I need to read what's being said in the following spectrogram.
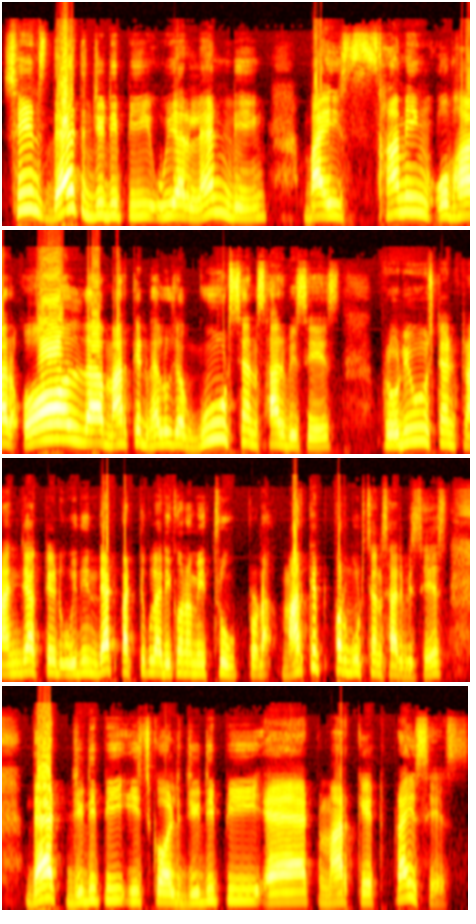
Since that GDP we are landing by summing over all the market values of goods and services produced and transacted within that particular economy through product market for goods and services that GDP is called GDP at market prices.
